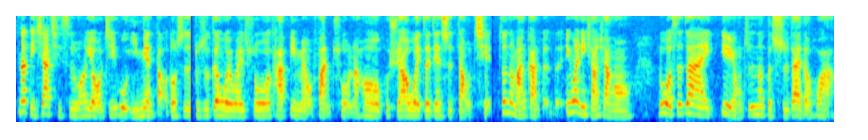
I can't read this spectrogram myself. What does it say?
那底下其实网友几乎一面倒，都是就是跟微微说他并没有犯错，然后不需要为这件事道歉，真的蛮感人的。因为你想想哦。如果是在叶永之那个时代的话，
